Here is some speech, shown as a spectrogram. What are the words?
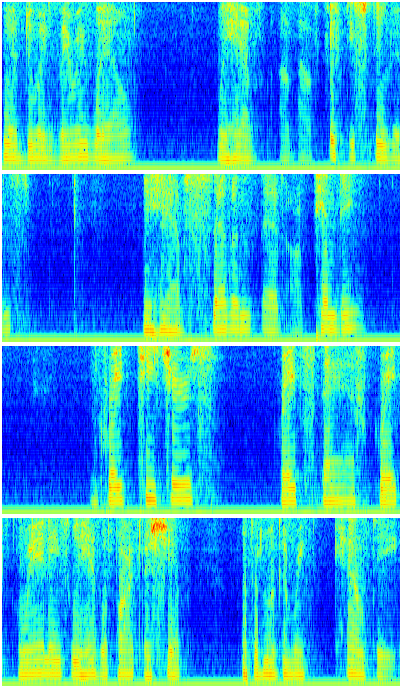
We are doing very well. We have about 50 students. We have seven that are pending. Great teachers, great staff, great grannies. We have a partnership with the Montgomery County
